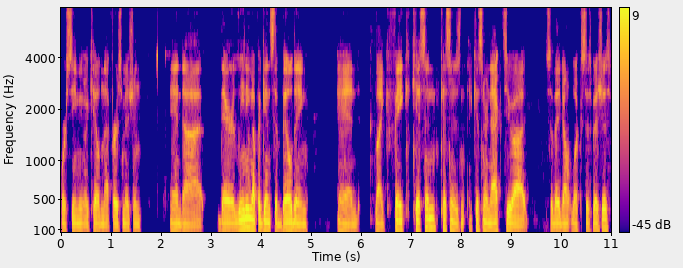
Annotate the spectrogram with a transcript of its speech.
or seemingly killed in that first mission. And uh they're leaning up against a building and like fake kissing, kissing his kissing her neck to uh so they don't look suspicious.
